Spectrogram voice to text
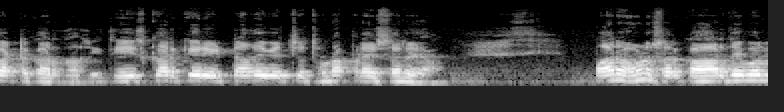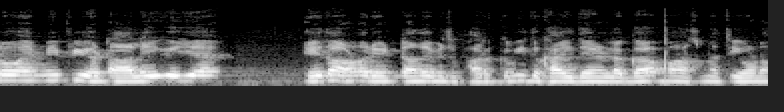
ਘੱਟ ਕਰਦਾ ਸੀ ਅਤੇ ਇਸ ਕਰਕੇ ਰੇਟਾਂ ਦੇ ਵਿੱਚ ਥੋੜ੍ਹਾ ਪ੍ਰੈਸ਼ਰ ਰਿਹਾ। ਪਰ ਹੁਣ ਸਰਕਾਰ ਦੇ ਵੱਲੋਂ ਐਮ ਈ ਪੀ ਹਟਾ ਲਈ ਗਈ ਹੈ। ਇਹਦਾ ਹੁਣ ਰੇਟਾਂ ਦੇ ਵਿੱਚ ਫ਼ਰਕ ਵੀ ਦਿਖਾਈ ਦੇਣ ਲੱਗਾ। ਬਾਸਮਤੀ ਹੁਣ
